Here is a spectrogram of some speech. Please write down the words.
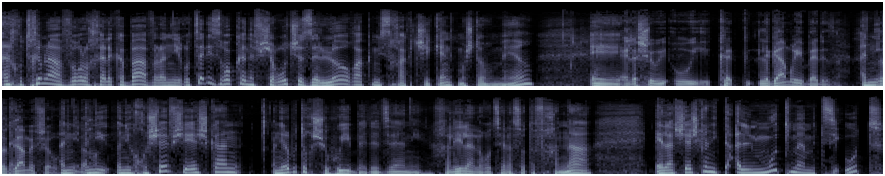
אנחנו צריכים לעבור לחלק הבא, אבל אני רוצה לזרוק כאן אפשרות שזה לא רק משחק צ'יקן, כמו שאתה אומר. אה, אלא שהוא הוא לגמרי איבד את זה. אני- זאת גם אפשרות, אני, נכון. אני, אני חושב שיש כאן, אני לא בטוח שהוא איבד את זה, אני חלילה לא רוצה לעשות הבחנה, אלא שיש כאן התעלמות מהמציאות.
